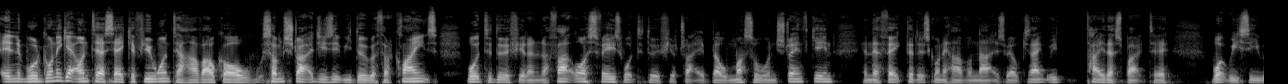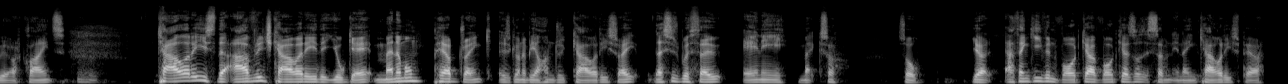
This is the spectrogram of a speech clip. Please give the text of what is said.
And we're going to get onto a sec if you want to have alcohol, some strategies that we do with our clients, what to do if you're in a fat loss phase, what to do if you're trying to build muscle and strength gain, and the effect that it's going to have on that as well. Because I think we tie this back to what we see with our clients. Mhm. Calories, the average calorie that you'll get minimum per drink is going to be 100 calories, right? This is without any mixer. So, yeah, I think even vodka, vodka's like 79 calories per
